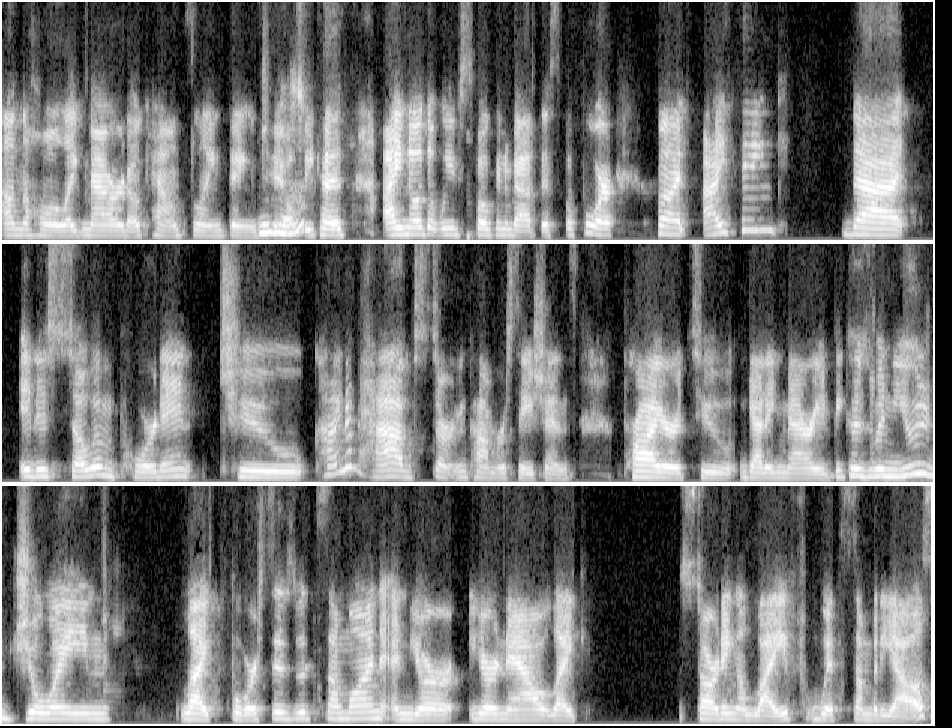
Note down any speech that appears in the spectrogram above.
on the whole like marital counseling thing too, mm-hmm. because I know that we've spoken about this before, but I think that it is so important to kind of have certain conversations prior to getting married because when you join like forces with someone and you're you're now like starting a life with somebody else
